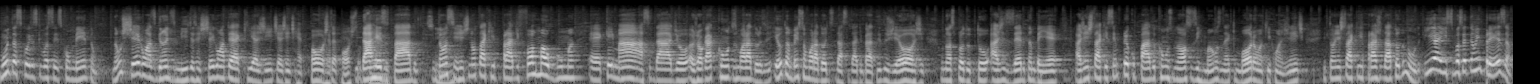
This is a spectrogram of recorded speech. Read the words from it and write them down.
Muitas coisas que vocês comentam não chegam às grandes mídias, chegam até aqui a gente e a gente reposta, Reposta e dá tudo. Resultado resultado. Então, assim, a gente não tá aqui pra, de forma alguma, é, queimar a cidade ou, ou jogar contra os moradores. Eu também sou morador de- da cidade de Imperatriz do George, o nosso produtor, a Gisele também é. A gente tá aqui sempre preocupado com os nossos irmãos, né, que moram aqui com a gente. Então, a gente tá aqui pra ajudar todo mundo. E aí, se você tem uma empresa,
